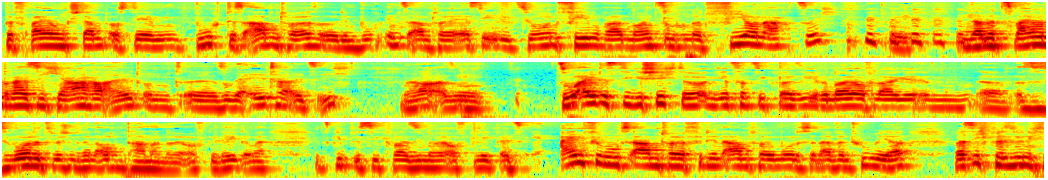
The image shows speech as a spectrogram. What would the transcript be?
Befreiung stammt aus dem Buch des Abenteuers, oder dem Buch ins Abenteuer, erste Edition, Februar 1984. Und damit 32 Jahre alt und äh, sogar älter als ich. Ja, also so alt ist die Geschichte und jetzt hat sie quasi ihre Neuauflage im, äh, also sie wurde zwischendrin auch ein paar Mal neu aufgelegt, aber jetzt gibt es sie quasi neu aufgelegt als Einführungsabenteuer für den Abenteuermodus in Aventuria, was ich persönlich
